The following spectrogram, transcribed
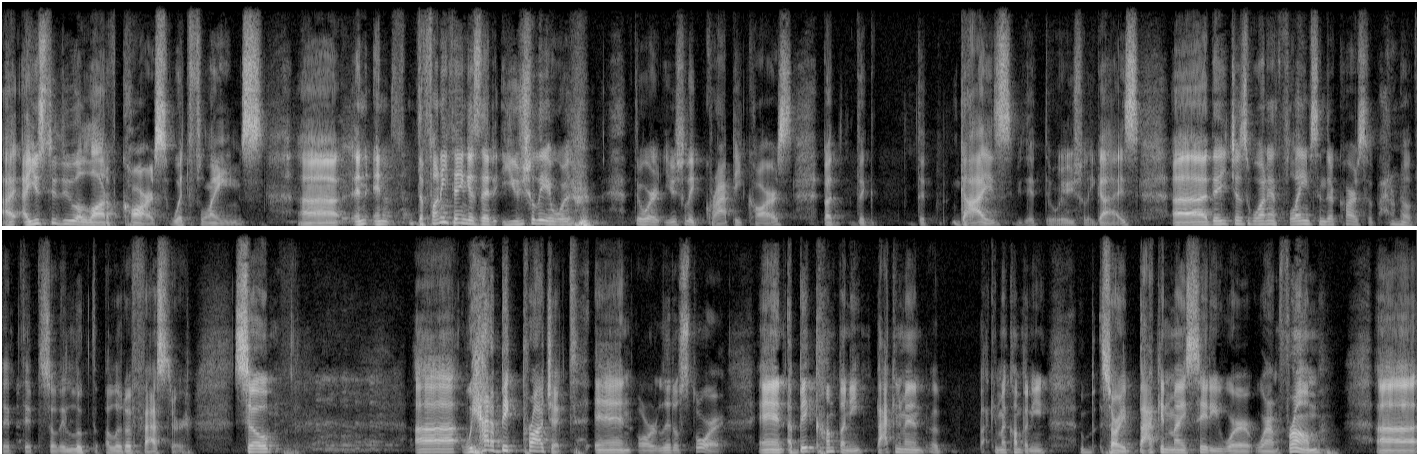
I, I used to do a lot of cars with flames. Uh, and, and the funny thing is that usually were, there were usually crappy cars, but the, the guys, they were usually guys, uh, they just wanted flames in their cars. So I don't know, they, they, so they looked a little faster. So uh, we had a big project in our little store and a big company back in my, uh, back in my company, sorry, back in my city where, where I'm from, uh,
